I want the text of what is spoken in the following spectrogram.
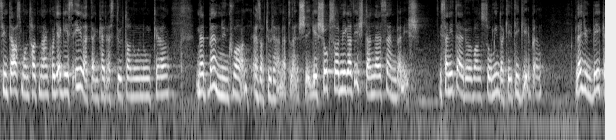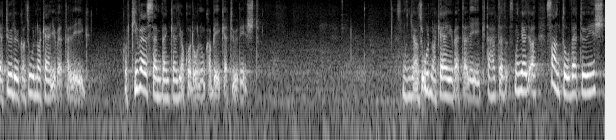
szinte azt mondhatnánk, hogy egész életen keresztül tanulnunk kell, mert bennünk van ez a türelmetlenség, és sokszor még az Istennel szemben is. Hiszen itt erről van szó mind a két igében. Legyünk béketűrők az Úrnak eljöveteléig. Akkor kivel szemben kell gyakorolnunk a béketűrést? Ezt mondja az Úrnak eljöveteléig. Tehát ezt mondja, hogy a szántóvető is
